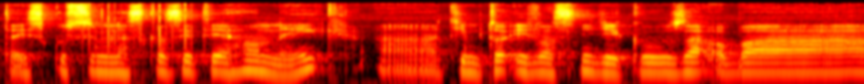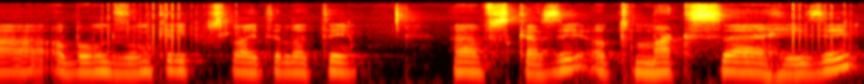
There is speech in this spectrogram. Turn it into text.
Tady zkusím neskazit jeho nick a tímto i vlastně děkuju za oba, obou dvou, který poslali tyhle ty vzkazy od Maxe Heizy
